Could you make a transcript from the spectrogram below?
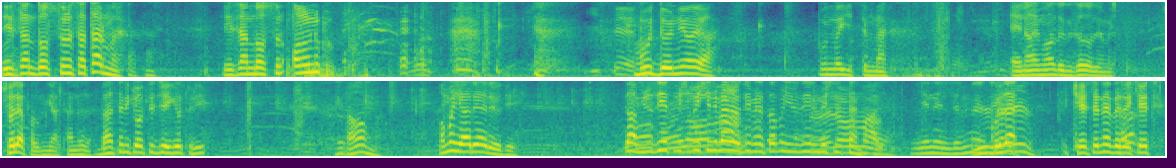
İnsan dostunu satar mı? Satar. İnsan dostunu ananı Bu dönüyor ya. Bunda gittim ben. Enayi mal da güzel oluyormuş. Şöyle yapalım gel sen de. Ben seni köfteciye götüreyim. tamam mı? Ama yarı yarı ödeyeyim. Tamam %75'ini ben ödeyeyim hesabın %25'ini sen. Yenildim mi? Güzel. Kesene bereket.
